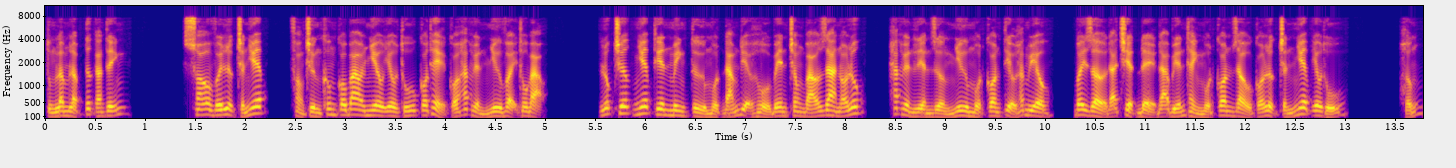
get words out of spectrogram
Tùng Lâm lập tức an tĩnh. So với lực chấn nhiếp, phỏng trường không có bao nhiêu yêu thú có thể có Hắc Huyền như vậy thô bạo. Lúc trước Nhiếp Thiên Minh từ một đám địa hổ bên trong báo ra nó lúc, Hắc Huyền liền dường như một con tiểu hắc miêu, bây giờ đã triệt để đã biến thành một con giàu có lực chấn nhiếp yêu thú. Hống.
